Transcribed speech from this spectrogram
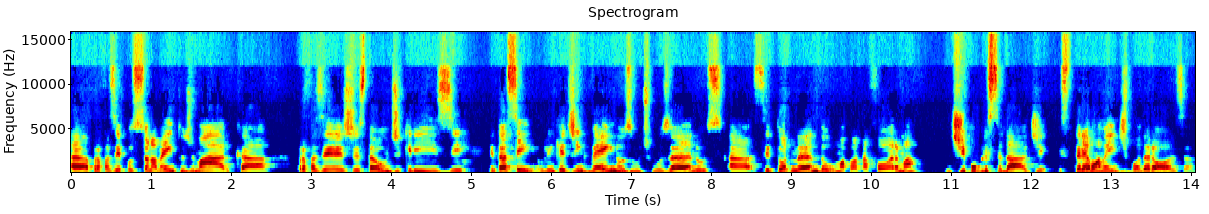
uh, ah, para fazer posicionamento de marca, para fazer gestão de crise. Então, assim, o LinkedIn vem nos últimos anos uh, se tornando uma plataforma de publicidade extremamente poderosa.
